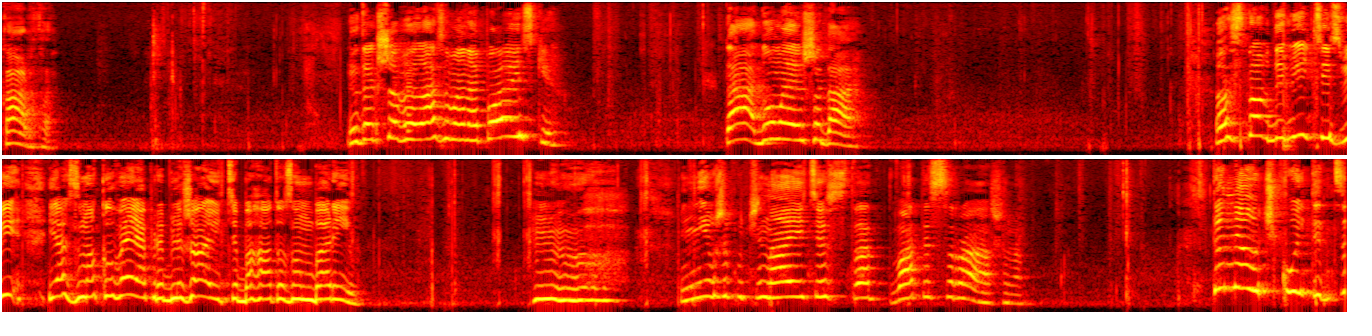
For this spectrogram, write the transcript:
карта. Ну так що вилазимо на поиски? Так, думаю, що да. О, стоп, дивіться, зві... як з Маковея приближаються багато зомбарів. Мені вже починається ставати страшно. Та не очкуйте, це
